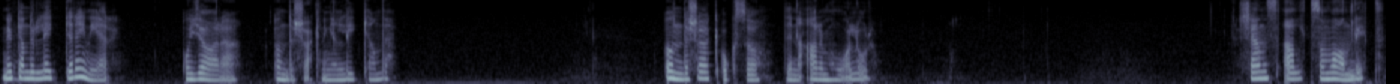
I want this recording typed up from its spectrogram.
Nu kan du lägga dig ner och göra undersökningen liggande. Undersök också dina armhålor. Känns allt som vanligt?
